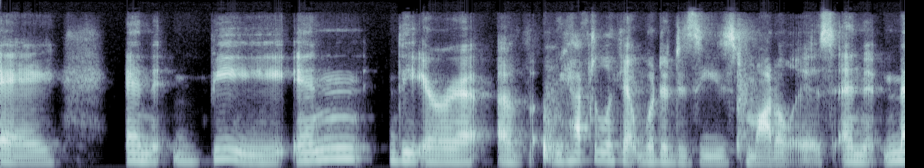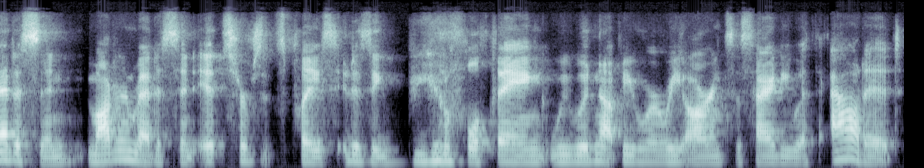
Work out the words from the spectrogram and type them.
A, and B, in the area of, we have to look at what a diseased model is. And medicine, modern medicine, it serves its place. It is a beautiful thing. We would not be where we are in society without it,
